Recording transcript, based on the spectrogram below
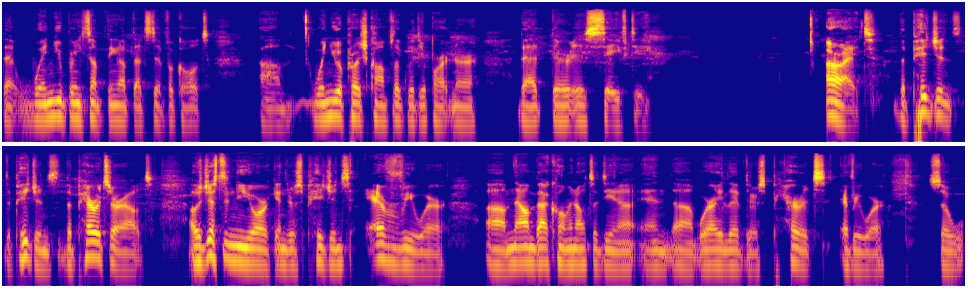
that when you bring something up that's difficult, um, when you approach conflict with your partner, that there is safety all right, the pigeons, the pigeons, the parrots are out. I was just in New York, and there's pigeons everywhere. Um, now I'm back home in Altadena, and uh, where I live, there's parrots everywhere. So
